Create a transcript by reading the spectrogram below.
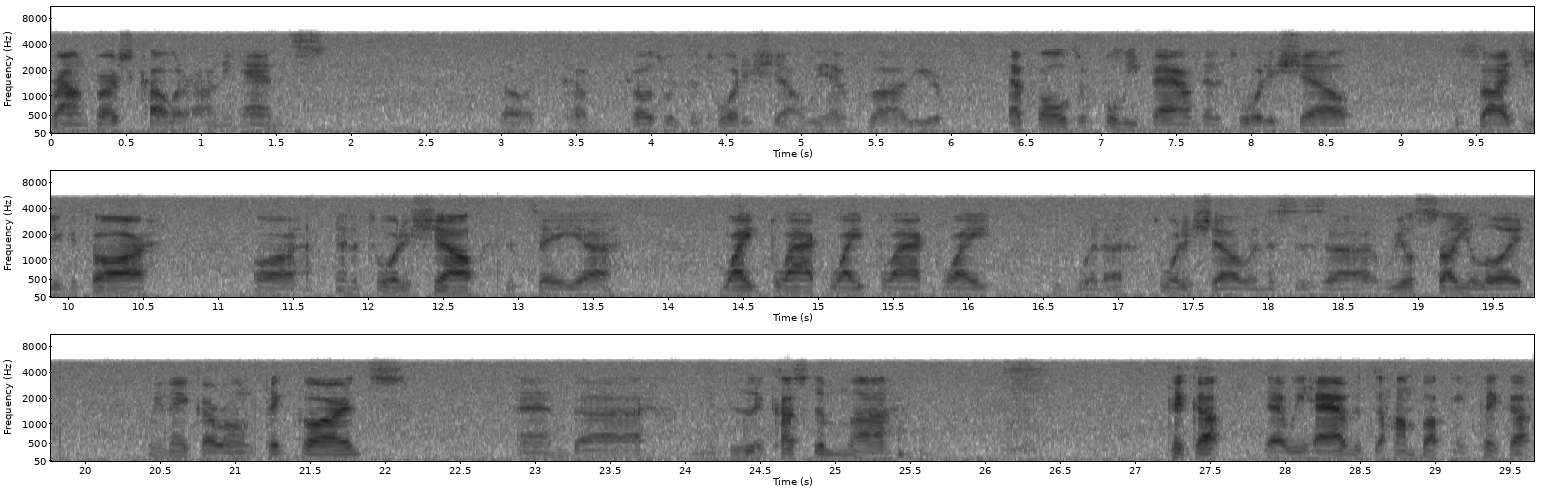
brown burst color on the ends. So it goes with the tortoise shell. We have uh, your F holes are fully bound in a tortoise shell. The sides of your guitar are in a tortoise shell. It's a uh, white black white black white with a tortoise shell and this is uh, real celluloid. We make our own pick guards and uh, this is a custom uh, pickup that we have. It's a humbucking pickup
